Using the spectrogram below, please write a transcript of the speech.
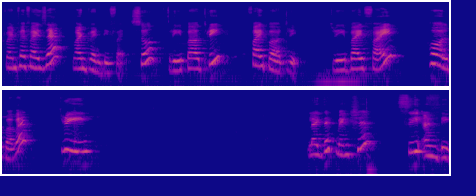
25 5s are 125. So 3 power 3, 5 power 3. 3 by 5 whole power 3. Like that mention C and D.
